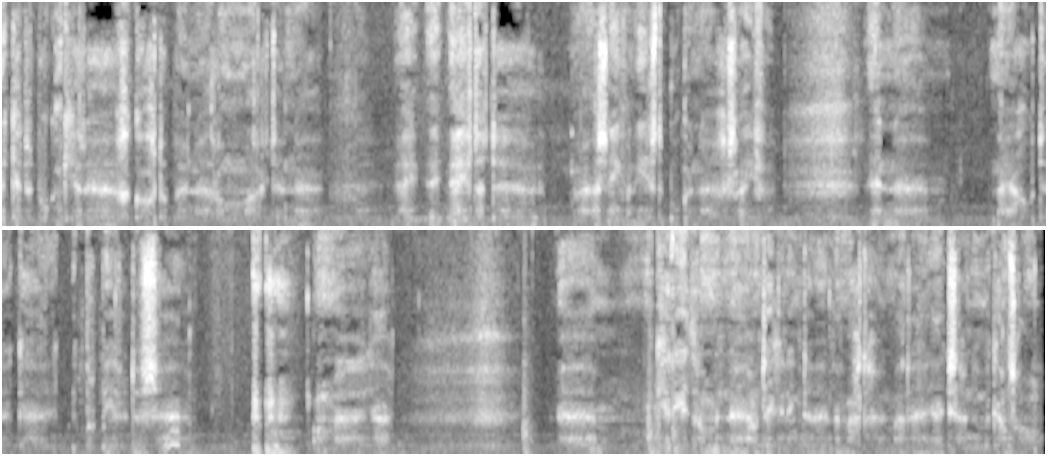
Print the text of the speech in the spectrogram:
ik heb het boek een keer uh, gekocht op een uh, rommelmarkt. En uh, hij, heeft dat als een van de eerste boeken geschreven. En nou ja, goed, ik, ik, probeer het dus om, ja... een keer eerder om een handtekening te bemachtigen. Maar ja, ik zag nu mijn kans gewoon.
